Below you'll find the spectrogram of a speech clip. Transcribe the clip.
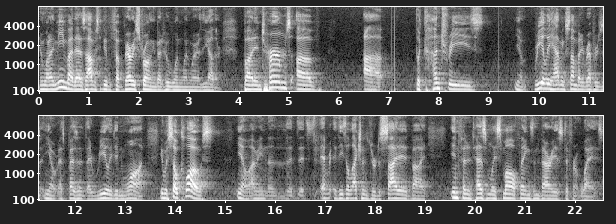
And what I mean by that is obviously people felt very strongly about who won one way or the other. But in terms of uh, the country's, you know, really having somebody represent, you know, as president they really didn't want, it was so close. You know, I mean, the, the, every, these elections are decided by infinitesimally small things in various different ways.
